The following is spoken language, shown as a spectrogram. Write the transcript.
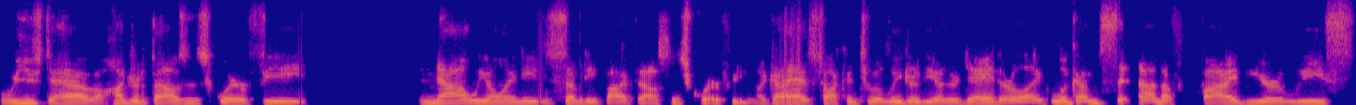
we used to have a hundred thousand square feet. Now we only need 75,000 square feet. Like I was talking to a leader the other day. They're like, look, I'm sitting on a five year lease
